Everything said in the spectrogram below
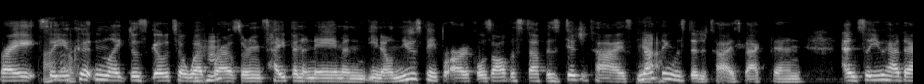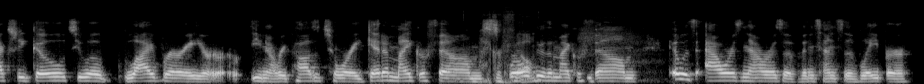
right? So you Ah. couldn't like just go to a web Mhm. browser and type in a name and, you know, newspaper articles, all the stuff is digitized. Yeah. Nothing was digitized back then. And so you had to actually go to a library or, you know, repository, get a microfilm, scroll through the microfilm. It was hours and hours of intensive labor.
